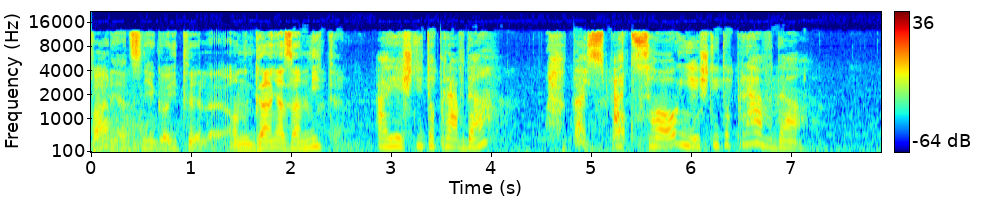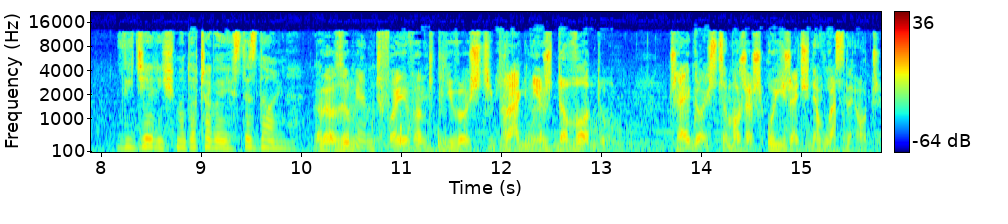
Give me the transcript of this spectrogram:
Wariat z niego i tyle. On gania za mitem. A jeśli to prawda? Daj spokój. A co, jeśli to prawda? Widzieliśmy, do czego jest zdolny. Rozumiem twoje wątpliwości. Pragniesz dowodu. Czegoś, co możesz ujrzeć na własne oczy.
